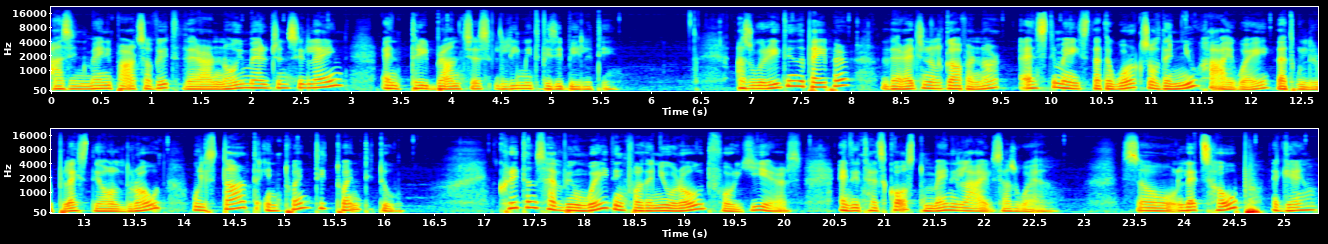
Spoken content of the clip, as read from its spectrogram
as in many parts of it there are no emergency lane and three branches limit visibility. As we read in the paper, the regional governor estimates that the works of the new highway that will replace the old road will start in 2022. Cretans have been waiting for the new road for years, and it has cost many lives as well. So let's hope again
